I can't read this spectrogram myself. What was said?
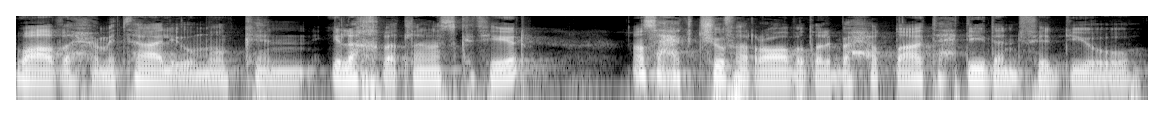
واضح ومثالي وممكن يلخبط لناس كثير أنصحك تشوف الروابط اللي بحطها. تحديدا فيديو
